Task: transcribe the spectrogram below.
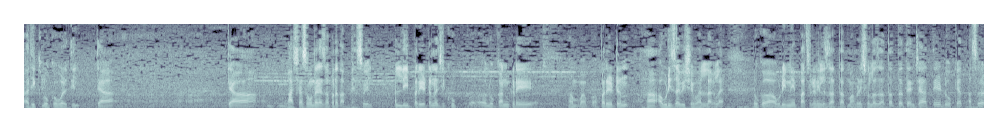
अधिक लोक वळतील. त्या त्या भाषा सौंदर्याचा परत अभ्यास होईल. हल्ली पर्यटनाची खूप लोकांकडे पर्यटन हा आवडीचा विषय व्हायला लागला आहे लोक आवडीने पाचगणीला जातात महाबळेश्वरला जातात. तर त्यांच्या ते डोक्यात असं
